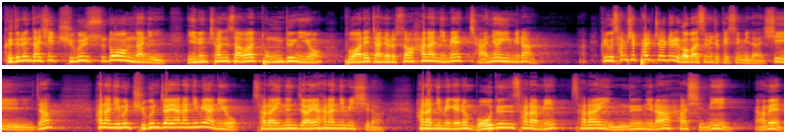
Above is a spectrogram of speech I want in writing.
그들은 다시 죽을 수도 없나니 이는 천사와 동등이요 부활의 자녀로서 하나님의 자녀임이라. 그리고 38절도 읽어봤으면 좋겠습니다. 시작. 하나님은 죽은 자의 하나님이 아니요 살아있는 자의 하나님이시라. 하나님에게는 모든 사람이 살아있느니라 하시니. 아멘.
